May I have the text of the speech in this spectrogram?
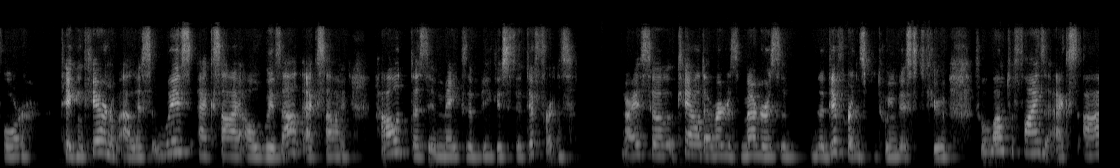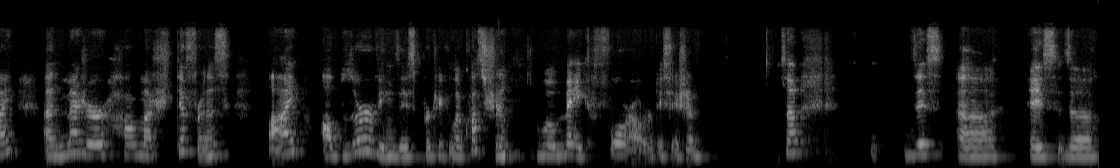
for taking care of Alice with xi or without xi. How does it make the biggest difference? Right, so KL divergence measures the, the difference between these two. So we want to find the xi and measure how much difference by observing this particular question will make for our decision. So this uh, is the,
